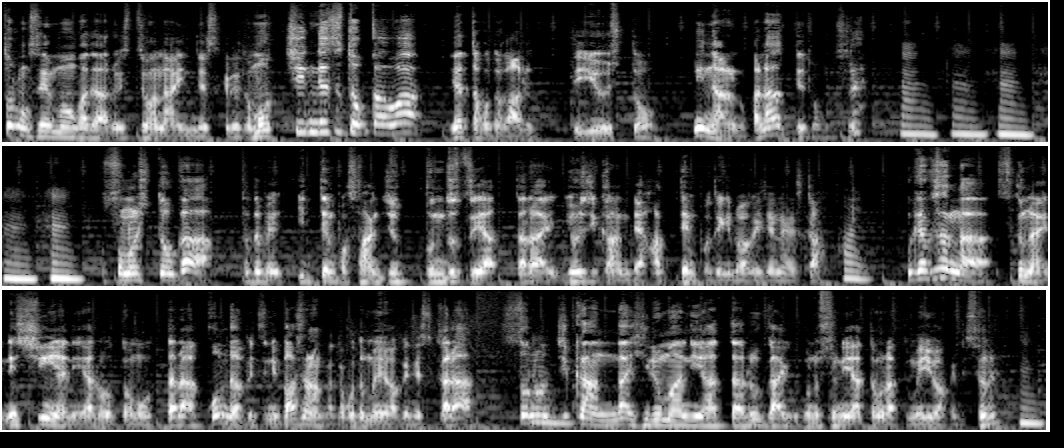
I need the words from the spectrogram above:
トの専門家である必要はないんですけれども陳列とかはやったことがあるっていう人になるのかなっていうところですね。うん、うん、うん、うん、うん。その人が例えば1店舗30分ずつやったら4時間で8店舗できるわけじゃないですか。はい。お客さんが少ないね深夜にやろうと思ったら今度は別に場所なんかどこでもいいわけですからその時間が昼間に当たる外国の人にやってもらってもいいわけですよね。うん、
